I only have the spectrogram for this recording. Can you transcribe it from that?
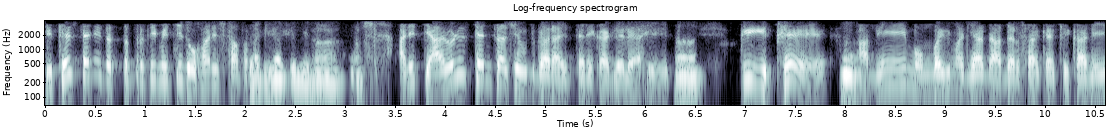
तिथेच त्यांनी दत्तप्रतिमेची दोघांनी स्थापना केली. आणि त्यावेळेस त्यांचे असे उद्गार आहेत त्यांनी काढलेले आहेत. की इथे. आम्ही मुंबईमधल्या दादर सारख्या ठिकाणी.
